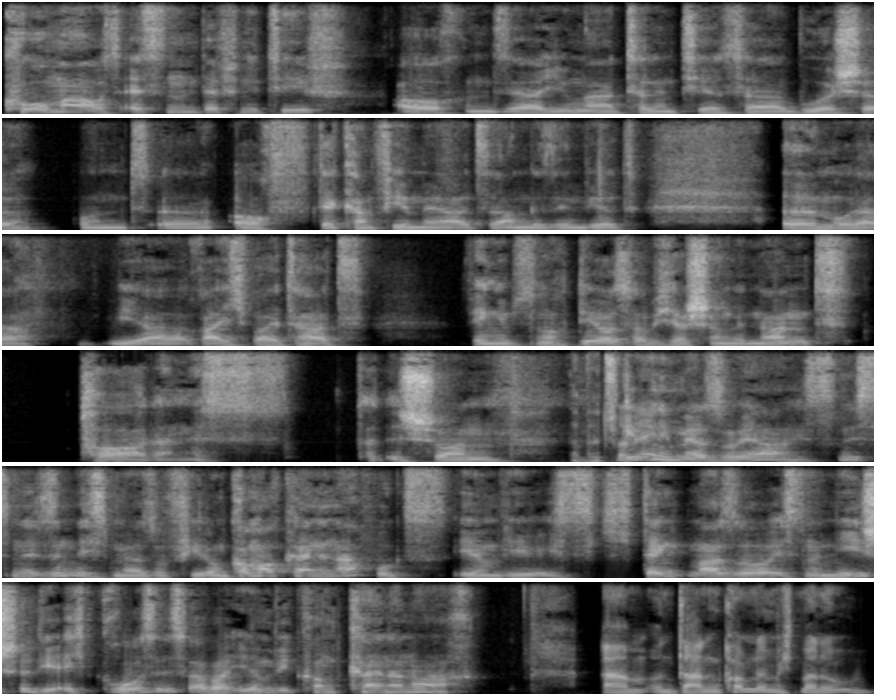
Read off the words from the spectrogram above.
Koma aus Essen, definitiv. Auch ein sehr junger, talentierter Bursche und äh, auch, der kann viel mehr, als er angesehen wird. Ähm, oder wie er Reichweite hat. Wen gibt's noch? Deus habe ich ja schon genannt. Boah, dann ist, das ist schon, da wird schon geht nicht mehr so, ja, es, es sind nicht mehr so viele und kommen auch keine Nachwuchs irgendwie. Ich, ich denke mal so, ist eine Nische, die echt groß ist, aber irgendwie kommt keiner nach. Ähm, und dann kommt nämlich meine,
